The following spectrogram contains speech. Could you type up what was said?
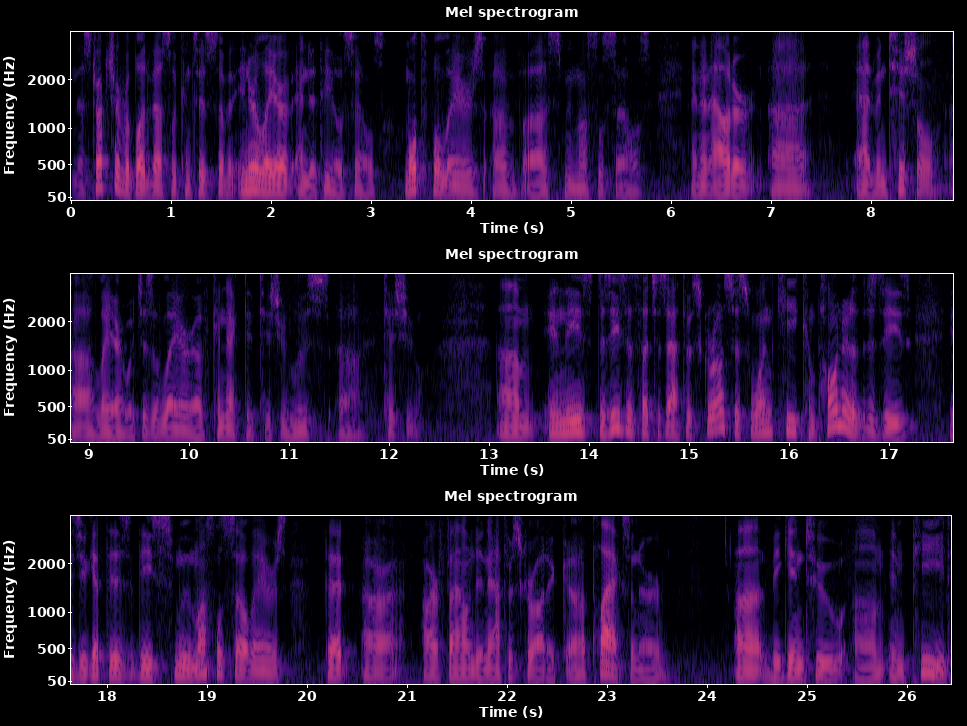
The structure of a blood vessel consists of an inner layer of endothelial cells, multiple layers of uh, smooth muscle cells, and an outer uh, adventitial uh, layer, which is a layer of connective tissue, loose uh, tissue. Um, in these diseases such as atherosclerosis, one key component of the disease is you get these smooth muscle cell layers that are, are found in atherosclerotic uh, plaques and are, uh, begin to um, impede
